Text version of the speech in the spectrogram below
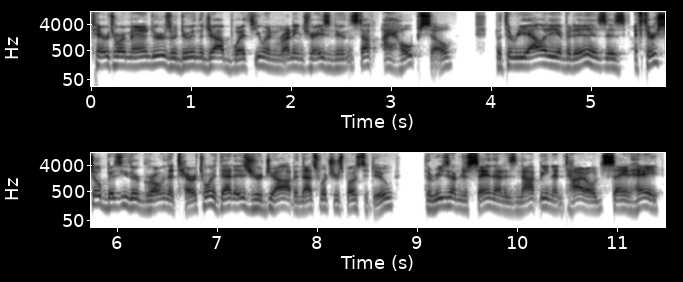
territory managers are doing the job with you and running trays and doing the stuff? I hope so. But the reality of it is, is if they're so busy they're growing the territory, that is your job and that's what you're supposed to do. The reason I'm just saying that is not being entitled, saying, hey,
